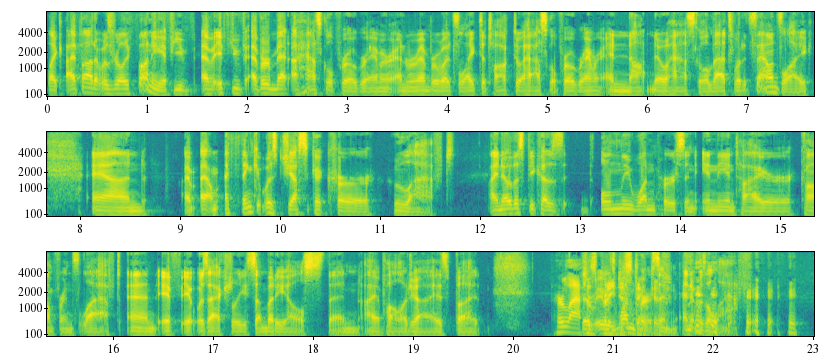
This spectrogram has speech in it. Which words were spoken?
like I thought it was really funny if you've if you've ever met a Haskell programmer and remember what it's like to talk to a Haskell programmer and not know Haskell, that's what it sounds like. And I, I, I think it was Jessica Kerr who laughed. I know this because only one person in the entire conference laughed, and if it was actually somebody else, then I apologize. But Her laugh there, is it pretty was one person, and it was a laugh.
